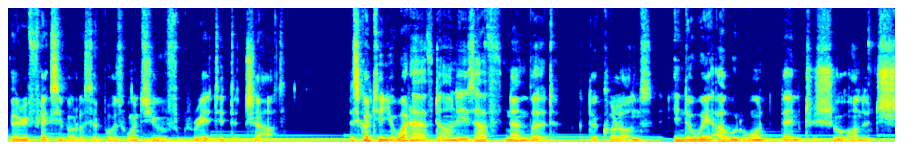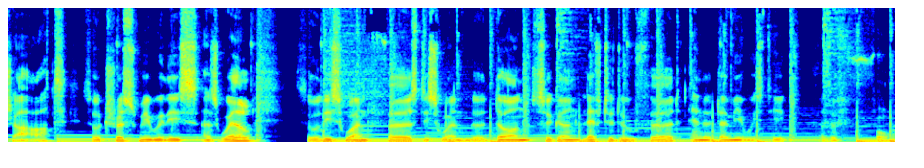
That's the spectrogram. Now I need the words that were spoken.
very flexible, I suppose, once you've created the chart. Let's continue. What I've done is I've numbered the columns in the way I would want them to show on the chart. So trust me with this as well. So this one first, this one the done second, left to do third, and a dummy with stick as a fourth.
